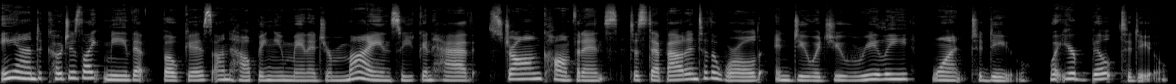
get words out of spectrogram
and coaches like me that focus on helping you manage your mind so you can have strong confidence to step out into the world and do what you really want to do, what you're built to do.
